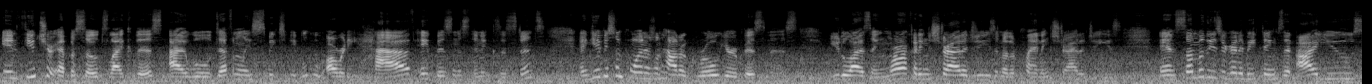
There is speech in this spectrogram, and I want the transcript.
In future episodes like this, I will definitely speak to people who already have a business in existence and give you some pointers on how to grow your business utilizing marketing strategies and other planning strategies. And some of these are going to be things that I use,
